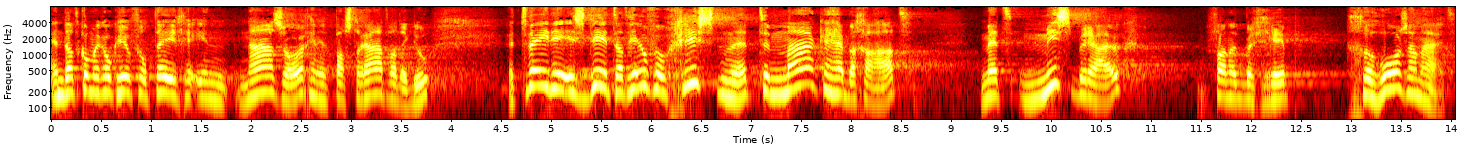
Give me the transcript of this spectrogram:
en dat kom ik ook heel veel tegen in nazorg, in het pastoraat wat ik doe. Het tweede is dit, dat heel veel christenen te maken hebben gehad met misbruik van het begrip gehoorzaamheid.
